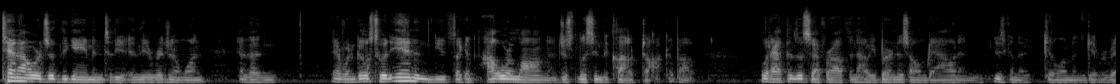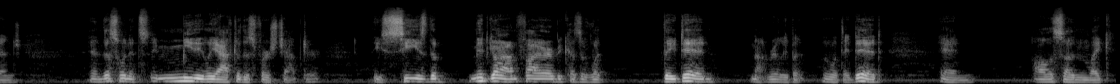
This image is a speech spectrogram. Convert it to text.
ten hours of the game into the in the original one, and then everyone goes to an inn and it's like an hour long of just listening to Cloud talk about what happens to Sephiroth and how he burned his home down and he's gonna kill him and get revenge. And this one, it's immediately after this first chapter. He sees the Midgar on fire because of what they did. Not really, but what they did. And all of a sudden, like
